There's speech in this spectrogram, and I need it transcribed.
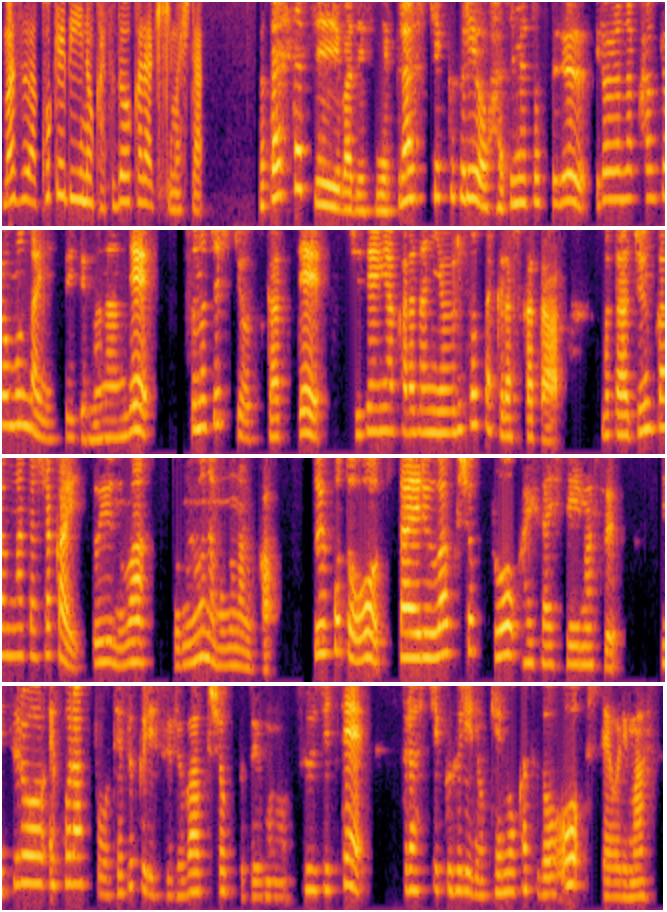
まずはコケビーの活動から聞きました。私たちはですね、プラスチックフリーをはじめとするいろいろな環境問題について学んで、その知識を使って自然や体に寄り添った暮らし方、また循環型社会というのはどのようなものなのかということを伝えるワークショップを開催しています。蜜ろうエコラップを手作りするワークショップというものを通じて、プラスチックフリーの啓蒙活動をしております。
